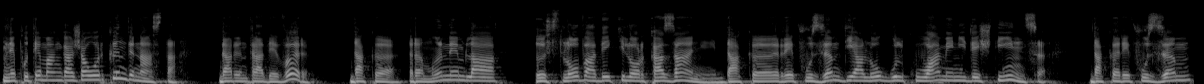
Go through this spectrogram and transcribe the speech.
Ne putem angaja oricând în asta. Dar, într-adevăr, dacă rămânem la uh, slova vechilor cazanii, dacă refuzăm dialogul cu oamenii de știință, dacă refuzăm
